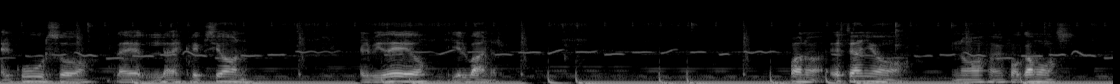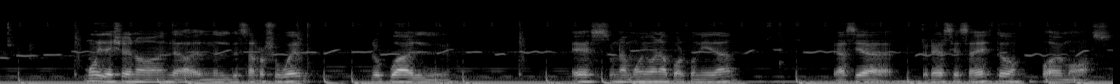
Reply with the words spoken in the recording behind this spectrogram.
el curso, la, descripción, el video y el banner. Bueno, este año nos enfocamos muy de lleno en, en, el desarrollo web, lo cual es una muy buena oportunidad. Gracias, gracias a esto podemos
